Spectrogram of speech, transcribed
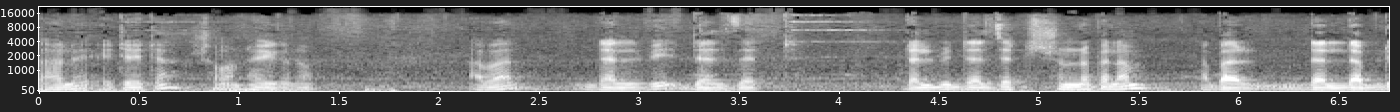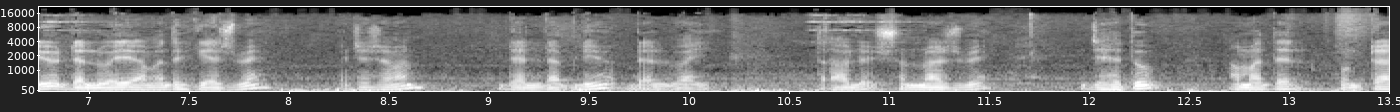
তাহলে এটা এটা সমান হয়ে গেল। আবার del b del z del b del z শূন্য পেলাম। আবার ডেল ডাব্লিউ ডেল ওয়াই আমাদের কি আসবে? এটা সমান ডেল ডাব্লিউ ডেল ওয়াই তাহলে শূন্য আসবে। যেহেতু আমাদের কোনটা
